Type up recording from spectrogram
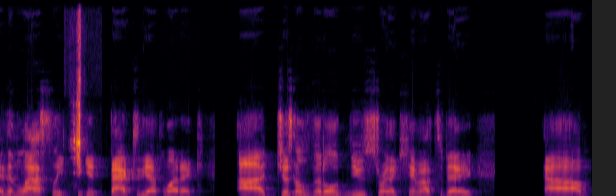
and then lastly, to get back to the athletic, uh, just a little news story that came out today. Um,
